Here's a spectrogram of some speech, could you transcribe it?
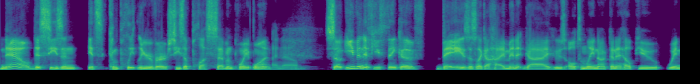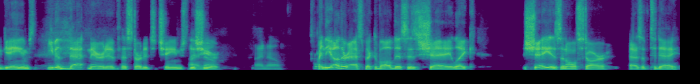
Now, this season, it's completely reversed. He's a plus 7.1. I know. So even if you think of Bays as like a high minute guy who's ultimately not going to help you win games, even that narrative has started to change this I year. I know. And the other aspect of all this is Shai. Like Shai is an all star as of today.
